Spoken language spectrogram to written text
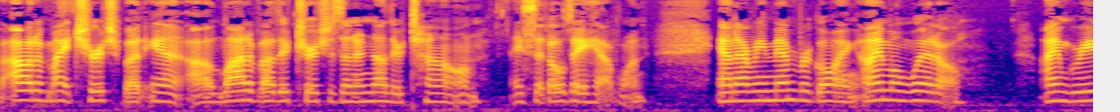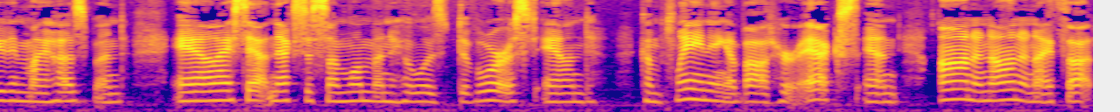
out of my church, but in a lot of other churches in another town. I said, "Oh, they have one," and I remember going, "I'm a widow." I'm grieving my husband. And I sat next to some woman who was divorced and complaining about her ex and on and on. And I thought,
